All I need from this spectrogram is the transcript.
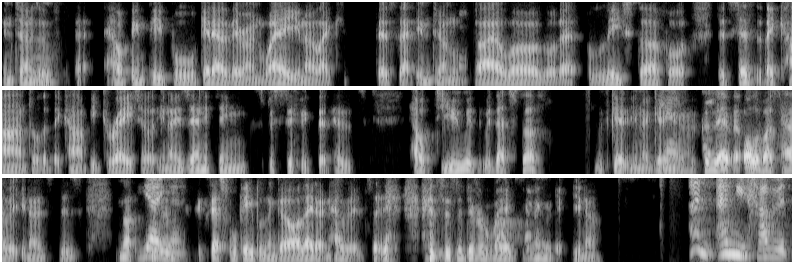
in terms mm. of helping people get out of their own way you know like there's that internal dialogue or that belief stuff or that says that they can't or that they can't be great or you know is there anything specific that has helped you with with that stuff with get you know getting yeah. because all of us have it you know it's there's not yeah, you know, yeah. successful people and go oh they don't have it so it's just a different way of oh, dealing with it you know and and you have it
